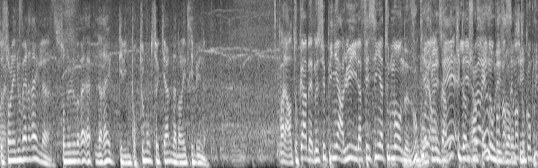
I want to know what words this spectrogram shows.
Ce sont les nouvelles règles. Ce sont les nouvelles règles, Kevin, pour que tout le monde se calme là dans les tribunes. Voilà, en tout cas, ben, Monsieur Pignard, lui, il a fait signe à tout le monde. Vous Il pouvez les rentrer. arbitres qui doivent joueurs, ils n'ont pas les forcément tout compris.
